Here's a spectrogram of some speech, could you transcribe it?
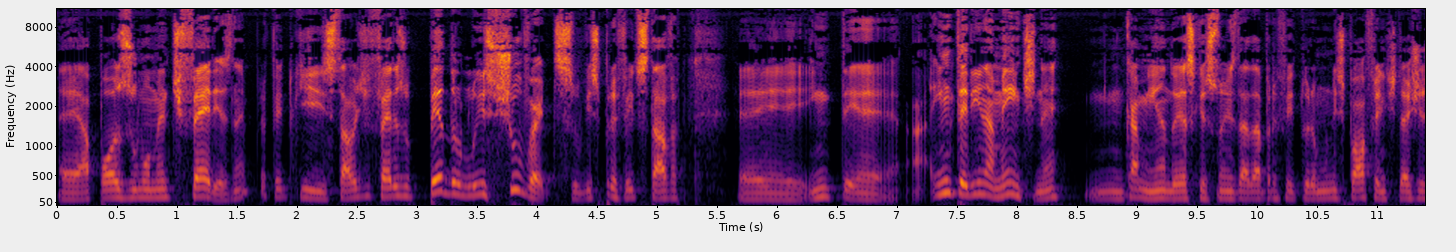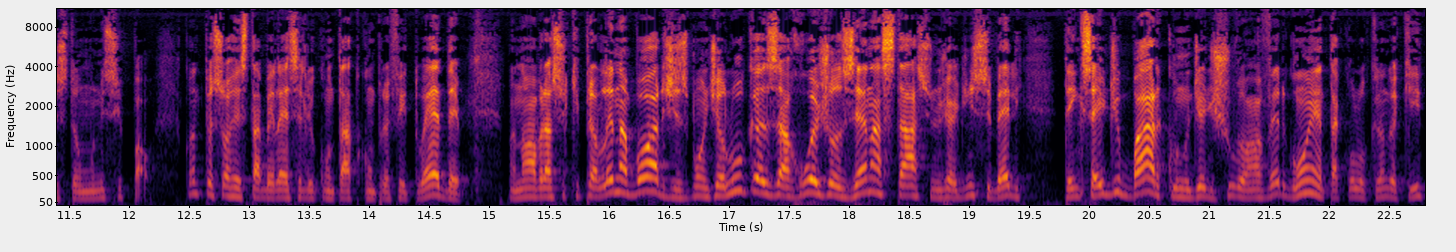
é, após o momento de férias. Né? O prefeito que estava de férias, o Pedro Luiz Schuvertz, o vice-prefeito estava é, inter, é, interinamente, né, encaminhando as questões da, da, Prefeitura Municipal à frente da gestão municipal. Quando o pessoal restabelece ali o contato com o prefeito Éder, mandar um abraço aqui para Lena Borges. Bom dia, Lucas. A rua José Anastácio, no Jardim Cibele, tem que sair de barco no dia de chuva. É uma vergonha tá colocando aqui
